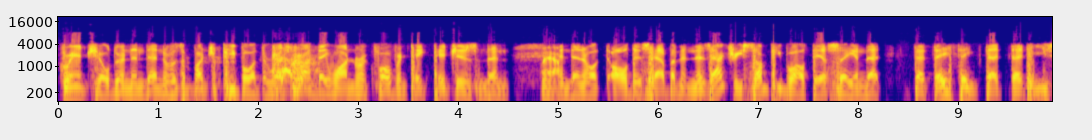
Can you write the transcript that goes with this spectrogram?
grandchildren and then there was a bunch of people at the restaurant they wanted to go over and take pictures and then yeah. and then all, all this happened and there's actually some people out there saying that that they think that that he's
